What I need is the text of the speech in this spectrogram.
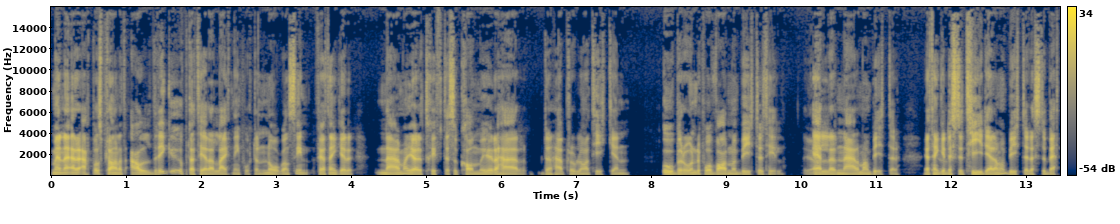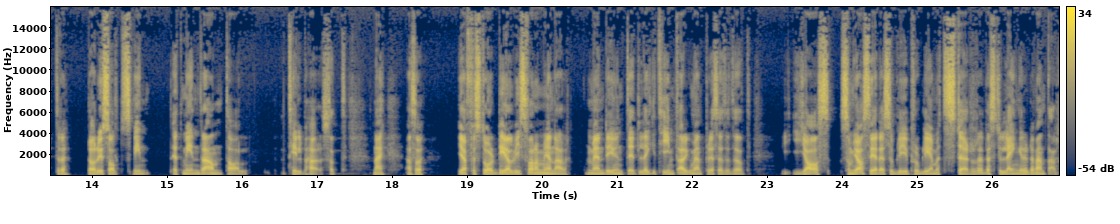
Men är Apples plan att aldrig uppdatera Lightning-porten någonsin? För jag tänker, när man gör ett skifte så kommer ju det här, den här problematiken oberoende på vad man byter till. Ja. Eller när man byter. Jag tänker desto tidigare man byter, desto bättre. Då har det ju sålts min ett mindre antal tillbehör. Så att, nej, alltså, jag förstår delvis vad de menar, men det är ju inte ett legitimt argument på det sättet att jag, som jag ser det så blir problemet större desto längre det väntar.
